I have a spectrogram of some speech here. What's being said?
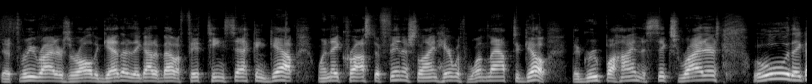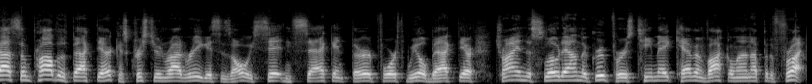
The three riders are all together. They got about a 15 second gap when they cross the finish line here with one lap to go. The group behind the six riders, ooh, they got some problems back there because Christian Rodriguez is always sitting second, third, fourth wheel back there trying to slow down the group for his teammate Kevin Vauquelin up at the front.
